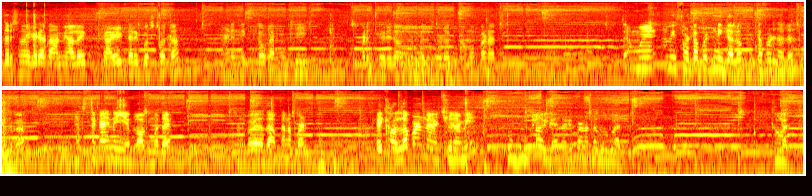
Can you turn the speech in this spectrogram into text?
दर्शन वगैरे आता आम्ही आलो एक चाळीस डायरेक्ट बसतो आता. आणि निघतो कारण की परत घरी जाऊन मग थोडं कामं पण आहेत. त्यामुळे आम्ही फटाफट निघालो. फटाफट झालं. सगळं. जास्त काही नाही आहे ब्लॉगमध्ये. पण बघा जाताना पण. काही खाल्लं पण नाही ॲक्च्युली आम्ही. खूप भूक लागली आहे तरी पण आता बघूयात. खावत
